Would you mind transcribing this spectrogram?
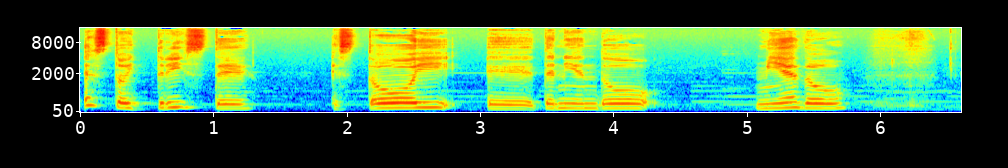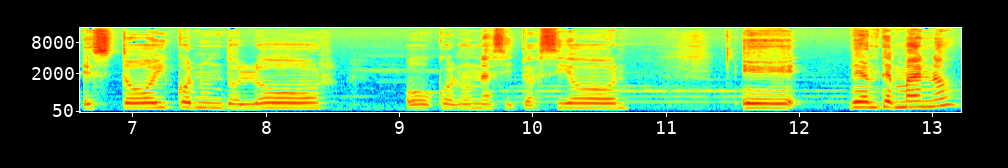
estoy triste, estoy eh, teniendo miedo, estoy con un dolor o con una situación. Eh, de antemano,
